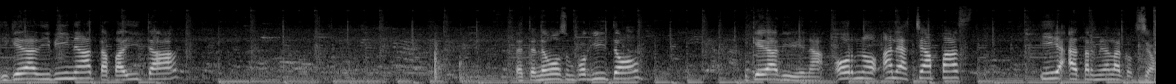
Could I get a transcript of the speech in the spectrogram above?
y queda divina, tapadita. La extendemos un poquito y queda divina. Horno a las chapas y a terminar la cocción.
